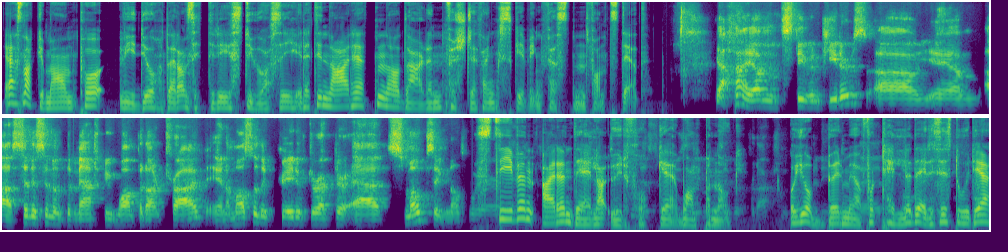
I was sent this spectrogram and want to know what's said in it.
Jeg snakker med han på video der han sitter i stua si rett i nærheten av der den første thanksgiving-festen fant sted. Yeah, hi, I'm Stephen Peters. Uh, I am a citizen of the Mashpee Wampanoag tribe, and I'm also the creative director at Smoke Signals. Steven er en del av urfolket Wampanoag, og jobber med å fortelle deres historie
